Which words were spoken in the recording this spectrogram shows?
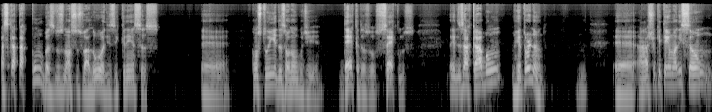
as catacumbas dos nossos valores e crenças é, construídas ao longo de décadas ou séculos, eles acabam retornando. É, acho que tem uma lição.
